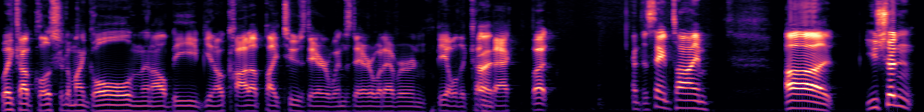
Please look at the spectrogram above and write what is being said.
wake up closer to my goal, and then I'll be you know caught up by Tuesday or Wednesday or whatever, and be able to cut Right. back. But at the same time, uh, you shouldn't.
